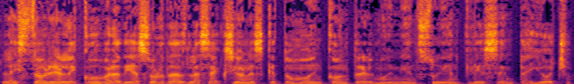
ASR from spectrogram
la historia le cobra a Díaz Ordaz las acciones que tomó en contra del movimiento estudiantil 68.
